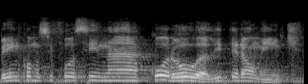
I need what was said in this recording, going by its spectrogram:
bem como se fosse na coroa, literalmente.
